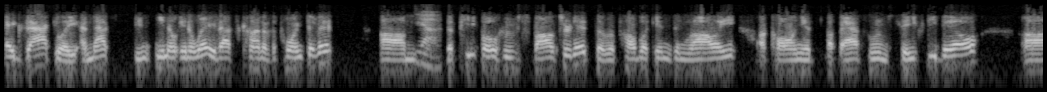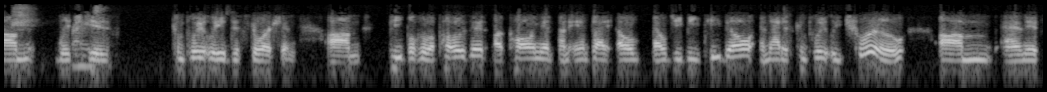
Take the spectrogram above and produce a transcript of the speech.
Exactly. And that's, you know, in a way, that's kind of the point of it. Um, yeah. The people who sponsored it, the Republicans in Raleigh, are calling it a bathroom safety bill, um, which Right. is completely a distortion. Um, people who oppose it are calling it an anti-LGBT bill, and that is completely true. Um, and it's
